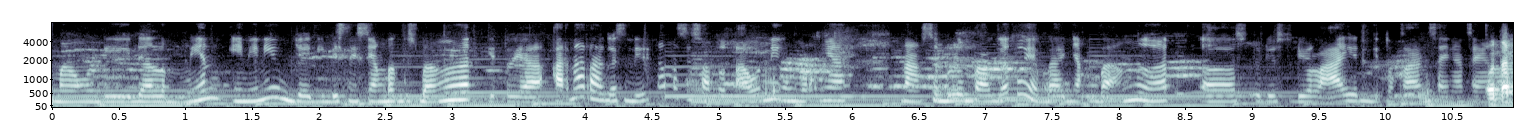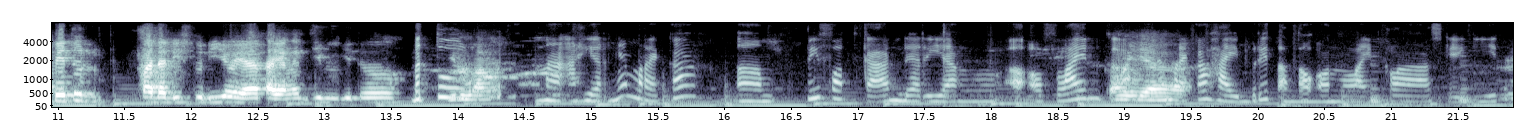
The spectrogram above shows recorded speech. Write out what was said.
mau didalemin, ini nih menjadi bisnis yang bagus banget gitu ya. Karena Raga sendiri kan masih satu tahun nih umurnya. Nah, sebelum Raga tuh ya banyak banget eh, studio-studio lain gitu kan, saingan-saingan. Oh tapi itu pada di studio ya kayak nge-gym gitu di Betul. ruang. Nah, akhirnya mereka em, pivot kan dari yang eh, offline ke Oh, iya. mereka hybrid atau online kelas kayak gitu.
